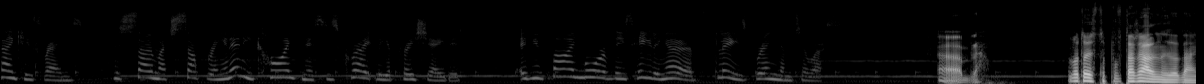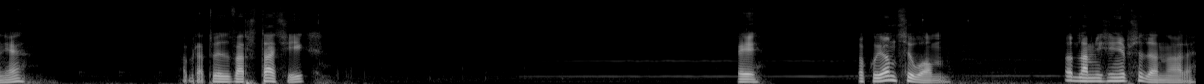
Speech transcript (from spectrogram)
Thank you, friends. There's so much suffering, and any kindness is greatly appreciated. If you find more of these healing herbs, please bring them to us. Dobra. Bo to jest to powtarzalne zadanie. Dobra, tu jest warsztacik. Okej. Blokujący łom. To dla mnie się nie przyda, no ale...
